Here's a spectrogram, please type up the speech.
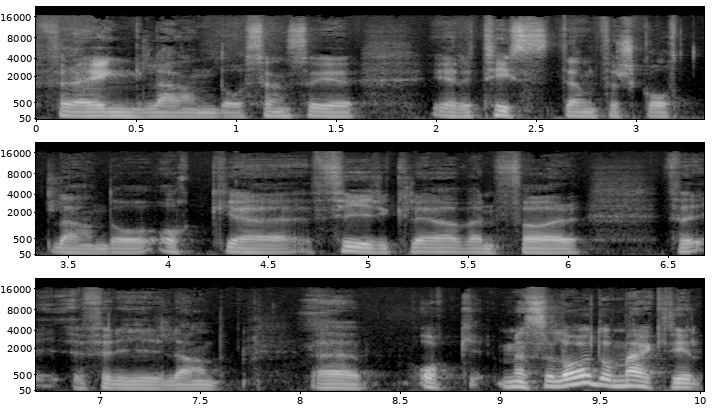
för England och sen så är, är det tisten för Skottland och, och eh, fyrklöven för, för, för Irland. Eh, och, men så la jag då märke till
